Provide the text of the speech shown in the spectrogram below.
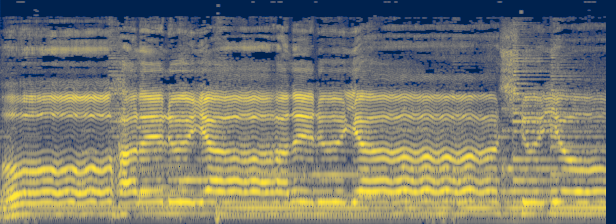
おハレルヤハレルヤ。主よ。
